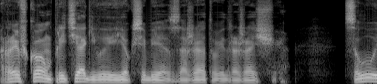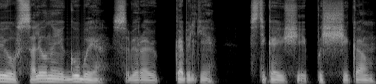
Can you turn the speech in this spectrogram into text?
Рывком притягиваю ее к себе, зажатую и дрожащую. Целую в соленые губы, собираю капельки, стекающие по щекам,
